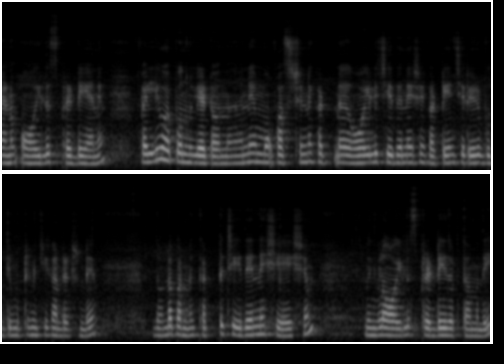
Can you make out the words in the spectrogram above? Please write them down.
വേണം ഓയിൽ സ്പ്രെഡ് ചെയ്യാൻ. വലിയ കുഴപ്പമൊന്നുമില്ല കേട്ടോ. ഞാൻ ഫസ്റ്റ് തന്നെ കട്ട് ഓയിൽ ചെയ്തതിന് ശേഷം കട്ട് ചെയ്യാൻ ചെറിയൊരു ബുദ്ധിമുട്ട് എനിക്ക് കണ്ടിട്ടുണ്ട്. അതുകൊണ്ടാണ് പറഞ്ഞത് കട്ട് ചെയ്തതിന് ശേഷം നിങ്ങൾ ഓയിൽ സ്പ്രെഡ് ചെയ്ത് കൊടുത്താൽ മതി.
